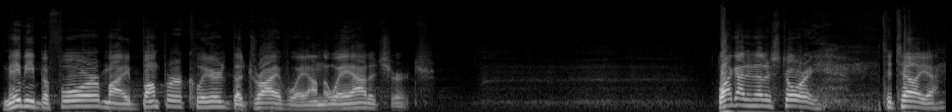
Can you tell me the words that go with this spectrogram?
Maybe before my bumper cleared the driveway on the way out of church. Well, I got another story to tell you.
